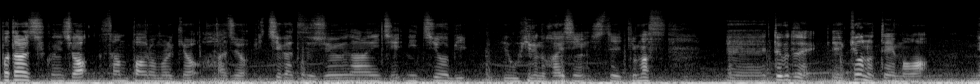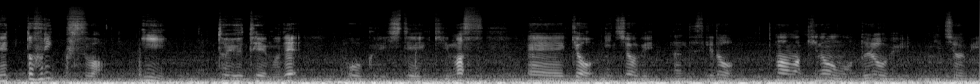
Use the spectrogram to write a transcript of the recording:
バタラチこんにちは。サンパウロ森京ラジオ。1月17日日曜日。お昼の配信していきます、えーということで、えー今日のテーマは「ネットフリックスはいい」というテーマでお送りしていきます、えー今日日曜日なんですけどまあまあ昨日も土曜日日曜日、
